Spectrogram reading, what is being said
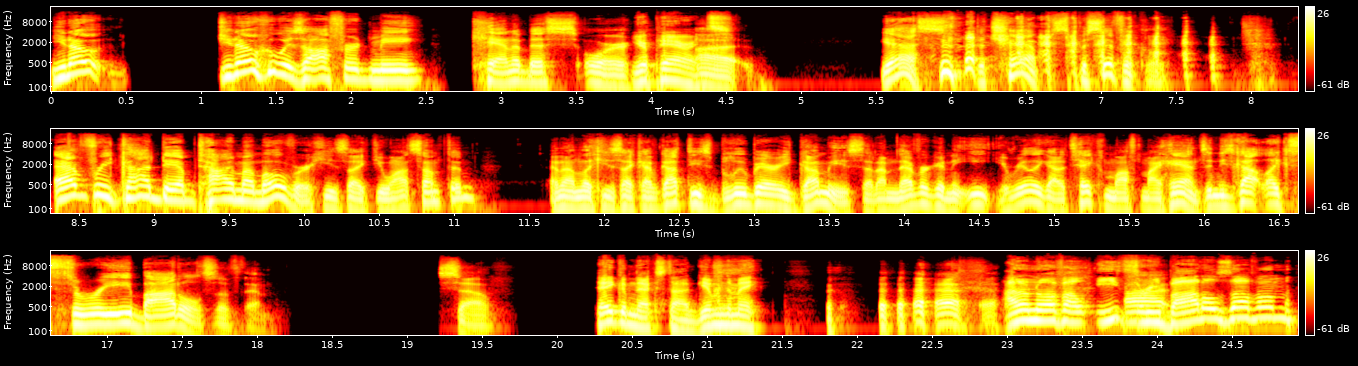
You know, do you know who has offered me cannabis or Your parents. uh yes, the champ specifically. Every goddamn time I'm over, he's like, "Do you want something?" And I'm like, he's like, I've got these blueberry gummies that I'm never going to eat. You really got to take them off my hands. And he's got like three bottles of them. So, Take them next time. Give them to me. I don't know if I'll eat three Uh, bottles of them,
